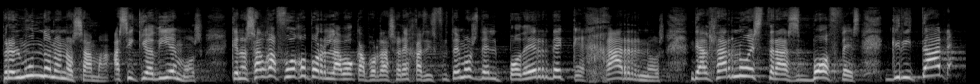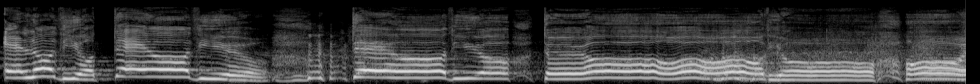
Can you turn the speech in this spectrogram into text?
pero el mundo no nos ama, así que odiemos, que nos salga fuego por la boca, por las orejas, disfrutemos del poder de quejarnos, de alzar nuestras voces, gritad el odio, te odio, te odio, te odio, oh,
